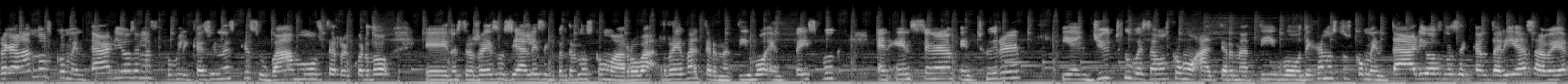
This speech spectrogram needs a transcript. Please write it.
Regálanos comentarios en las publicaciones que subamos. Te recuerdo en nuestras redes sociales, encontrarnos como arroba Reva Alternativo en Facebook, en Instagram, en Twitter y en YouTube estamos como Alternativo. Déjanos tus comentarios, nos encantaría saber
